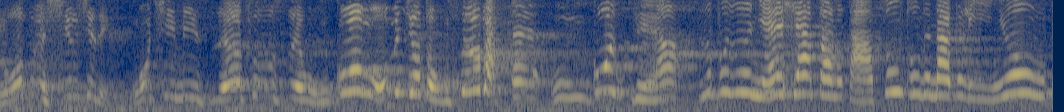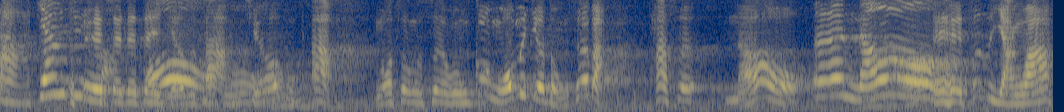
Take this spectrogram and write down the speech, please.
我是个新鲜人，我见面时候做事红哥，我们就动手吧。哎，红哥是谁啊？是不是年下当了大总统的那个李勇大将军 对？对对对，就是哦他，就是他。我总是说红光，我们就动手吧。他说 no，嗯，no。哎，这是洋话，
